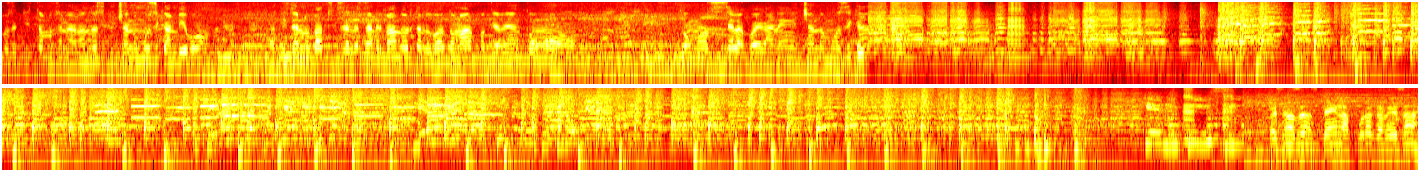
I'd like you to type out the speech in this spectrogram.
Pues aquí estamos en Aranda escuchando música en vivo. Aquí están los vatos que se la están rifando. Ahorita los voy a tomar para que vean cómo, cómo se la juegan, ¿eh? Echando música. Pues no se nos cae en la pura cabeza.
